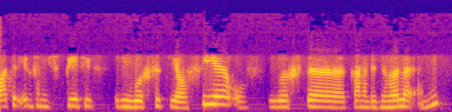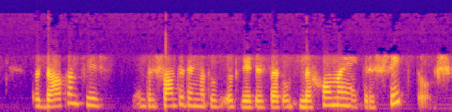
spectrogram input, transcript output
watter een van die spesies het die hoogste THC of die hoogste kannabinole in nie. Wat daar kan sê, interessante ding wat ons ook weet is dat ons liggame het reseptors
